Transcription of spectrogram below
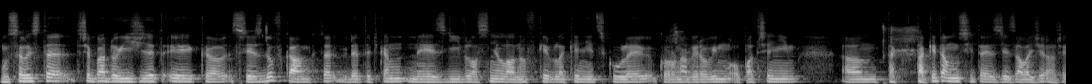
Museli jste třeba dojíždět i k sjezdovkám, kde teďka nejezdí vlastně lanovky vleky nic kvůli koronavirovým opatřením. Um, tak taky tam musíte jezdit za ležaři.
